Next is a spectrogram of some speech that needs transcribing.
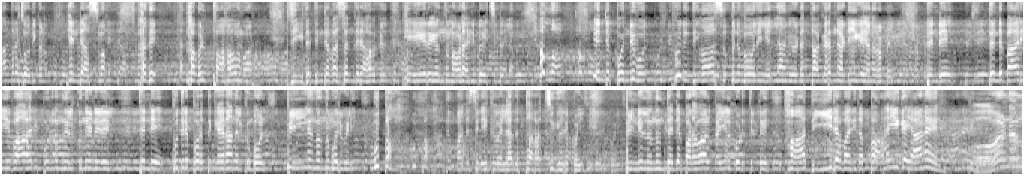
യാത്ര ചോദിക്കണം. അസ്മ അത് അവൾ പാവമാണ്. ജീവിതത്തിന്റെ വസന്തരാവുകൾ ഏറെയൊന്നും അവൾ അനുഭവിച്ചിട്ടില്ല. അല്ലാ എന്റെ ഒരു ദിവാസ്വപ്നം പോലെ എല്ലാം ഇവിടെ തകർന്നടിയുകയാണ് ഭാര്യയെ വാരി പുണർ നിൽക്കുന്നതിനിടയിൽ തന്റെ കുതിരപ്പുറത്ത് കയറാൻ നിൽക്കുമ്പോൾ പിന്നിൽ നിന്നും ഒരു വിളി ഉപ്പ അത് മനസ്സിലേക്ക് വല്ലാതെ തറച്ചു കയറിപ്പോയി. പിന്നിൽ നിന്നും തന്റെ പടവാൾ കയ്യിൽ കൊടുത്തിട്ട് ആ ധീര വനിത പറയുകയാണ് ഓണം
